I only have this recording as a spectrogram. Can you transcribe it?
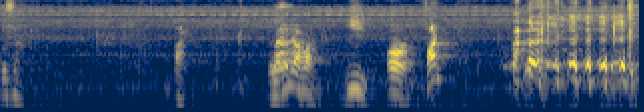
这是。来，认真点哈，一二三。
